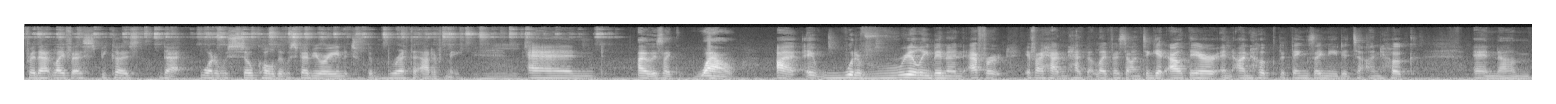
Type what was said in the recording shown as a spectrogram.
for that life vest because that water was so cold. It was February and it took the breath out of me. And I was like, wow. I, it would have really been an effort if I hadn't had that life vest on to get out there and unhook the things I needed to unhook. And, um,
